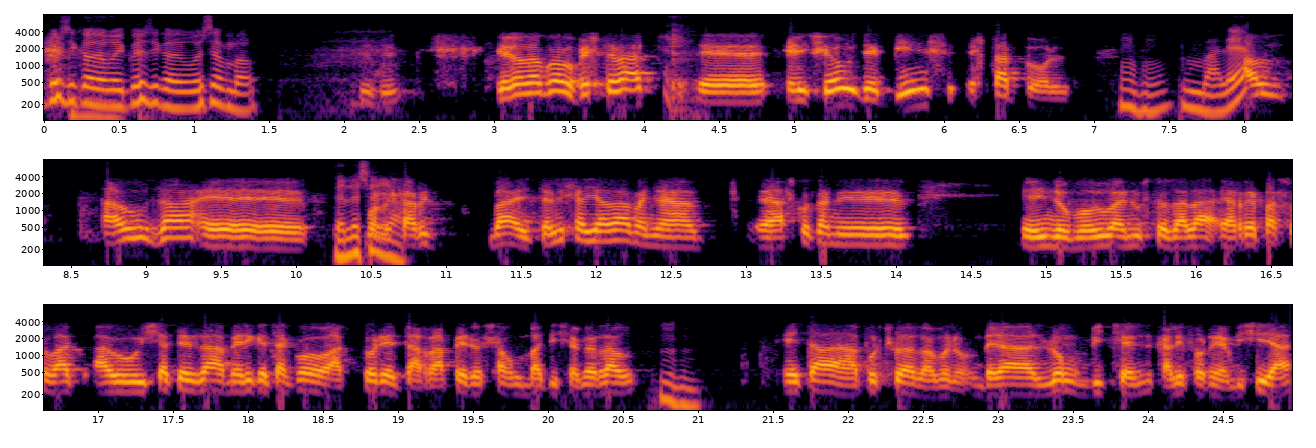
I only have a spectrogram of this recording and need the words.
ikusiko dugu, ikusiko dugu, zen bau. Gero dago beste bat, eh, el show de Vince Staple. Mhm. Vale. Hau, hau da... Eh, Telesaila. jarri- bai, telesaia da, baina eh, askotan eh, egin du moduan uste dela errepaso bat, hau isatez da Ameriketako aktore eta rapero ezagun bat izan behar dau. Mhm. Eta apurtxua da, bueno, bera Long Beachen, Kalifornian bizi da.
